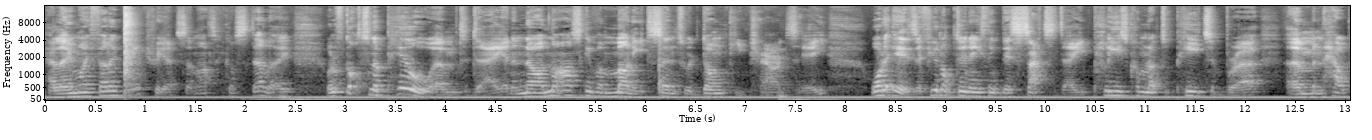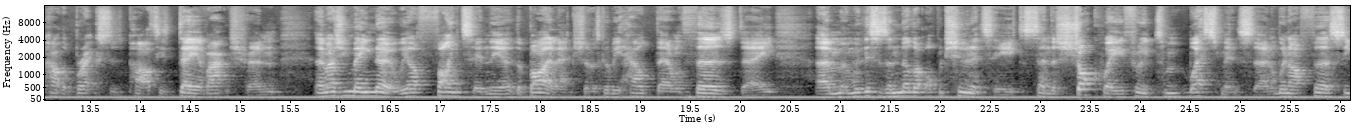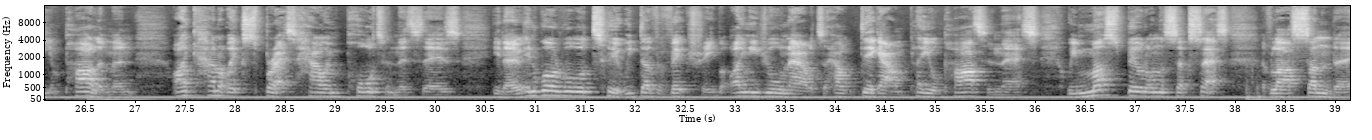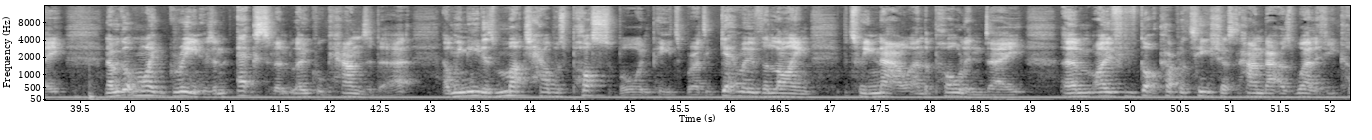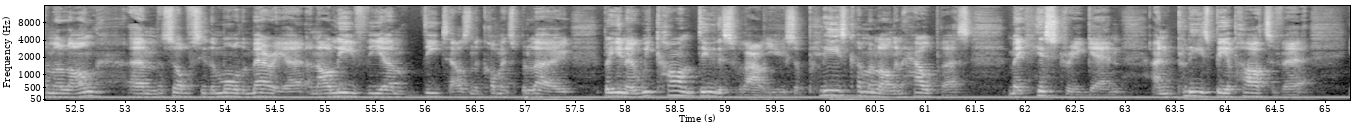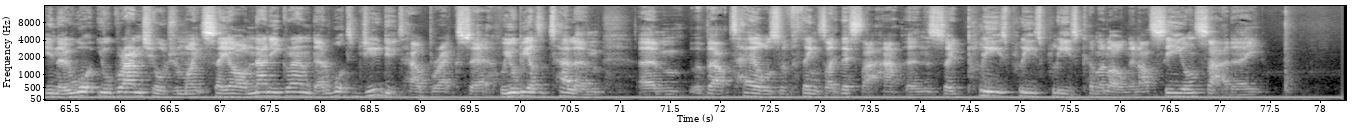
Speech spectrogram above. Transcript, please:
Hello, my fellow patriots. I'm Martin Costello. Well, I've got an appeal um, today, and no, I'm not asking for money to send to a donkey charity. What it is, if you're not doing anything this Saturday, please come up to Peterborough um, and help out the Brexit Party's Day of Action. Um, as you may know, we are fighting the, uh, the by-election that's going to be held there on Thursday. Um, and this is another opportunity to send a shockwave through to Westminster and win our first seat in Parliament. I cannot express how important this is. You know, in World War II, we dug for victory, but I need you all now to help dig out and play your part in this. We must build on the success of last Sunday. Now, we've got Mike Green, who's an excellent local candidate, and we need as much help as possible in Peterborough to get him over the line between now and the polling day. Um, I've got a couple of t-shirts to hand out as well if you come along. Um, so obviously the more the merrier, and I'll leave the um, details in the comments below. But you know we can't do this without you, so please come along and help us make history again, and please be a part of it. You know what your grandchildren might say, "Oh, nanny, granddad, what did you do to help Brexit?" Well, you'll be able to tell them um, about tales of things like this that happens. So please, please, please come along, and I'll see you on Saturday.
